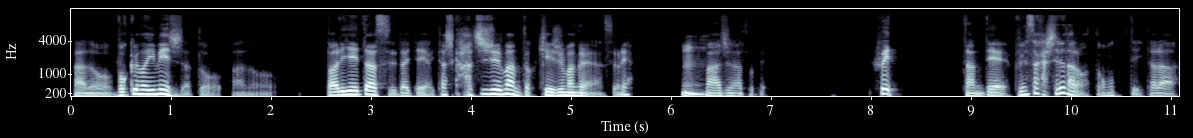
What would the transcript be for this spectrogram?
あの、僕のイメージだと、あの、バリデータ数大体確か80万とか90万ぐらいなんですよね。うん。マージの後で。増えたんで、分散化してるだろうと思っていたら、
